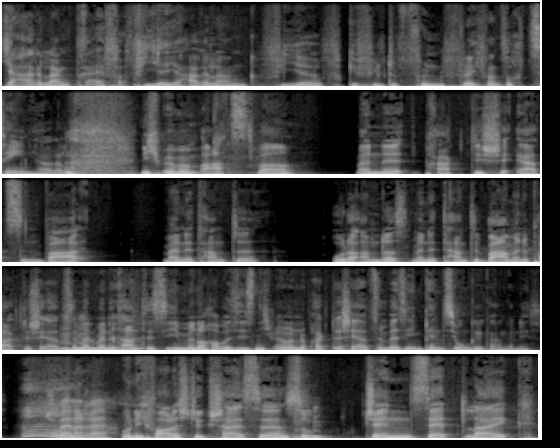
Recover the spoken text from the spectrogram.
Jahre lang, drei, vier Jahre lang, vier, gefühlte fünf, vielleicht waren es auch zehn Jahre lang, nicht mehr beim Arzt war. Meine praktische Ärztin war meine Tante oder anders. Meine Tante war meine praktische Ärztin, mhm. weil meine Tante ist sie immer noch, aber sie ist nicht mehr meine praktische Ärztin, weil sie in Pension gegangen ist. Schweinerei. Und ich war das Stück Scheiße, so Gen Z-like,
